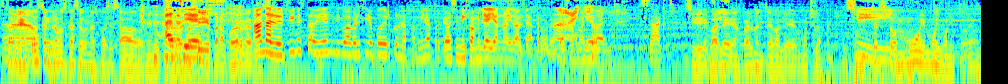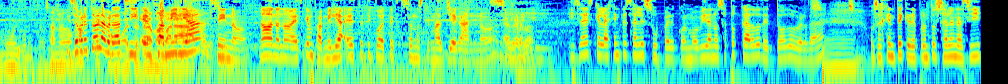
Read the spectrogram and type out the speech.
Está bien, Ah, entonces tendremos que hacer un espacio sábado domingo para Así verlos. es. Sí, para poder verlos. Ándale, el fin está bien. Digo, a ver si yo puedo ir con la familia, porque ahora sí mi familia ya no ha ido al teatro desde hace Ay, mucho. llévalo. Exacto. Sí, vale, realmente vale mucho la pena. Es Sí. un texto muy, muy bonito, ¿eh? Muy bonito. O sea, no, Y sobre no todo, la verdad, sí, en familia, sí, no. No, no, no, es que en familia este tipo de textos son los que más llegan, ¿no? Sí. La verdad. Y sabes que la gente sale súper conmovida, nos ha tocado de todo, ¿verdad? Sí. O sea, gente que de pronto salen así,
